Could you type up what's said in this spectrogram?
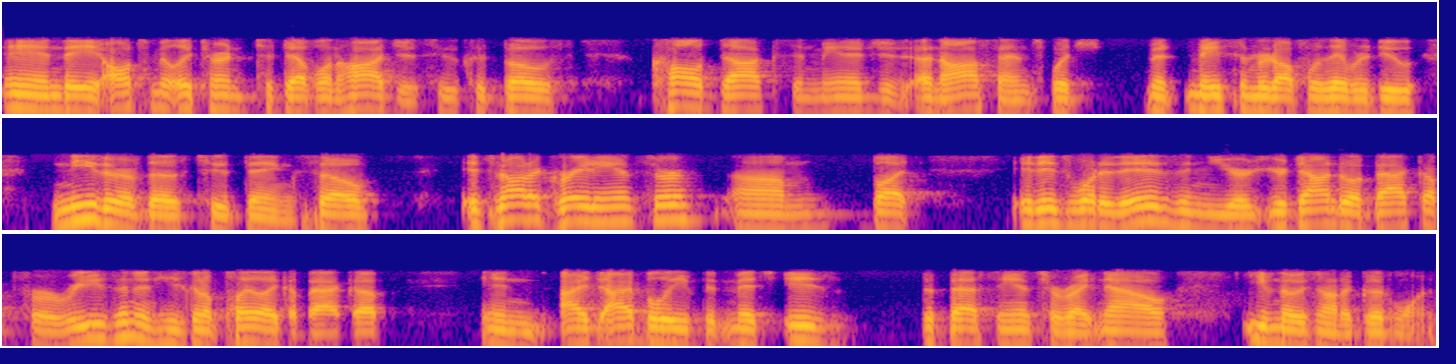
And they ultimately turned to Devlin Hodges, who could both call ducks and manage an offense, which Mason Rudolph was able to do neither of those two things. So it's not a great answer, um, but it is what it is, and you're you're down to a backup for a reason, and he's going to play like a backup. And I, I believe that Mitch is the best answer right now, even though he's not a good one.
